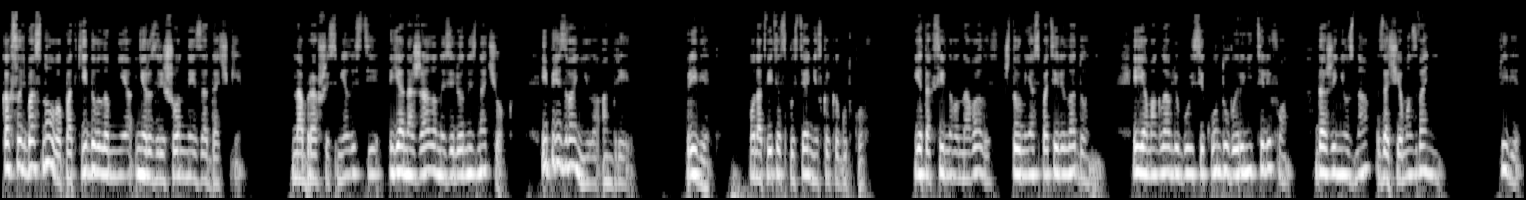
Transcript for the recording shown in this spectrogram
как судьба снова подкидывала мне неразрешенные задачки. Набравшись смелости, я нажала на зеленый значок и перезвонила Андрею. «Привет», — он ответил спустя несколько гудков. Я так сильно волновалась, что у меня вспотели ладони, и я могла в любую секунду выронить телефон, даже не узнав, зачем он звонил. «Привет».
